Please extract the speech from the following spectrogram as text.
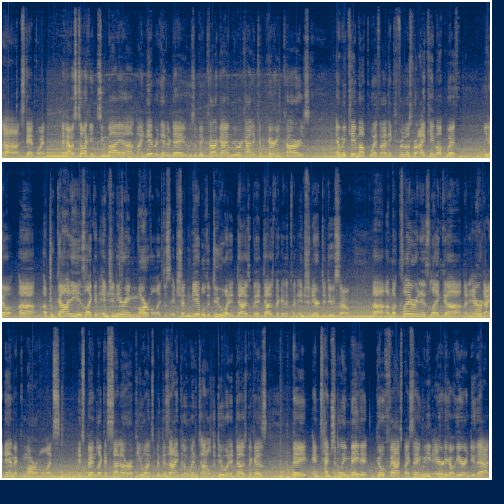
uh, standpoint. And I was talking to my uh, my neighbor the other day, who's a big car guy, and we were kind of comparing cars, and we came up with I think for the most part I came up with you know, uh, a Bugatti is like an engineering marvel. It just it shouldn't be able to do what it does, but it does because it's been engineered to do so. Uh, a McLaren is like uh, an aerodynamic marvel. It's it's been like a Senna or a P1. It's been designed in a wind tunnel to do what it does because they intentionally made it go fast by saying we need air to go here and do that.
